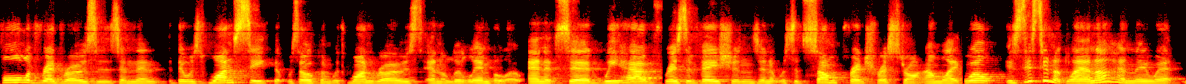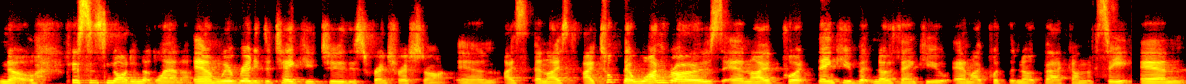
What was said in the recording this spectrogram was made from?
full of red roses roses. And then there was one seat that was open with one rose and a little envelope. And it said, We have reservations. And it was at some French restaurant. I'm like, Well, is this in Atlanta? And they went, No, this is not in Atlanta. And we're ready to take you to this French restaurant. And I and I I took that one rose and I put thank you, but no thank you. And I put the note back on the seat and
